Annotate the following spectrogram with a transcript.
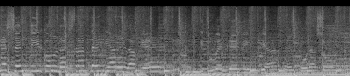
que sentir con la estrategia de la piel y tuve que limpiarme el corazón.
